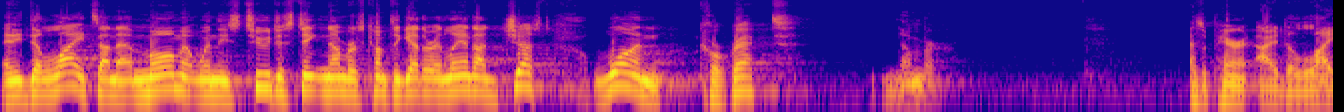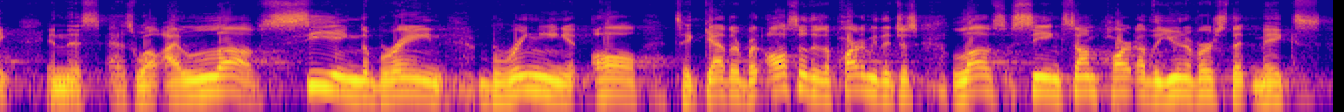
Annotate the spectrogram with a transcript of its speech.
And he delights on that moment when these two distinct numbers come together and land on just one correct number. As a parent, I delight in this as well. I love seeing the brain bringing it all together, but also there's a part of me that just loves seeing some part of the universe that makes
